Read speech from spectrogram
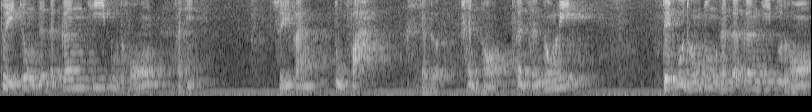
对众生的根基不同，他去随番度化，叫做趁通，趁神通力。对不同众生的根基不同，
